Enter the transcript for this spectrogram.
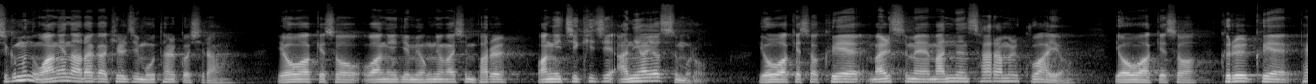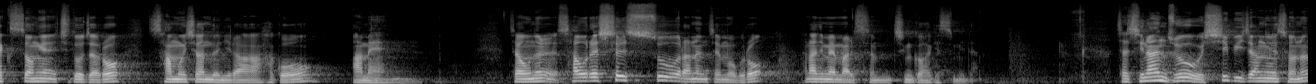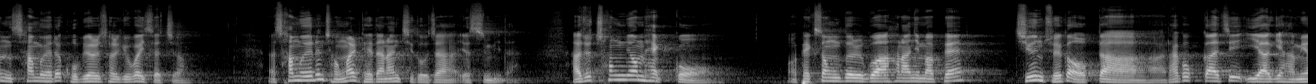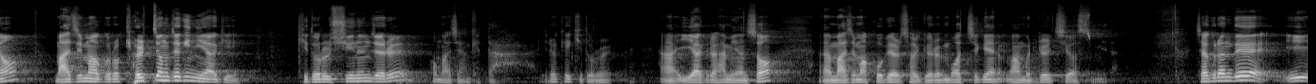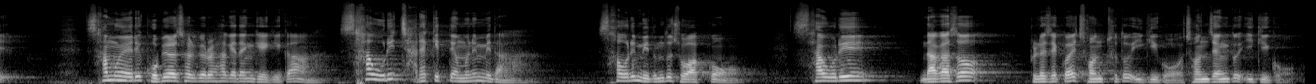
지금은 왕의 나라가 길지 못할 것이라 여호와께서 왕에게 명령하신 바를 왕이 지키지 아니하였으므로 여호와께서 그의 말씀에 맞는 사람을 구하여 여호와께서 그를 그의 백성의 지도자로 삼으셨느니라 하고 아멘. 자, 오늘 사울의 실수라는 제목으로 하나님의 말씀 증거하겠습니다. 자, 지난주 12장에서는 사무엘의 고별 설교가 있었죠. 사무엘은 정말 대단한 지도자였습니다. 아주 청렴했고 어, 백성들과 하나님 앞에 지은 죄가 없다라고까지 이야기하며 마지막으로 결정적인 이야기, 기도를 쉬는 죄를 범하지 않겠다. 이렇게 기도를 아, 이야기를 하면서 아, 마지막 고별 설교를 멋지게 마무리를 지었습니다. 자, 그런데 이 사무엘이 고별 설교를 하게 된 계기가 사울이 잘했기 때문입니다. 사울이 믿음도 좋았고 사울이 나가서 블레셋과의 전투도 이기고 전쟁도 이기고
